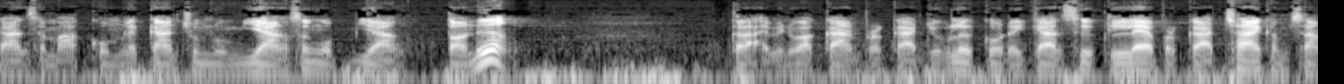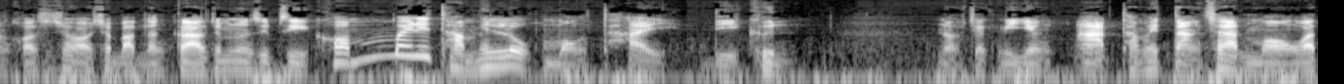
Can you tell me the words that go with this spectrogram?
การสมาคมและการชุมนุมอย่างสงบอย่างต่อเนื่อง กลายเป็นว่าการประกาศยกเลิกกฎการศึกและประกาศใช้คำสั่งคอสชฉบับดังกล่าวจำนวน 14 ข้อไม่ได้ทำให้โลกมองไทยดีขึ้น นอกจากนี้ยังอาจทำให้ต่างชาติมองว่า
